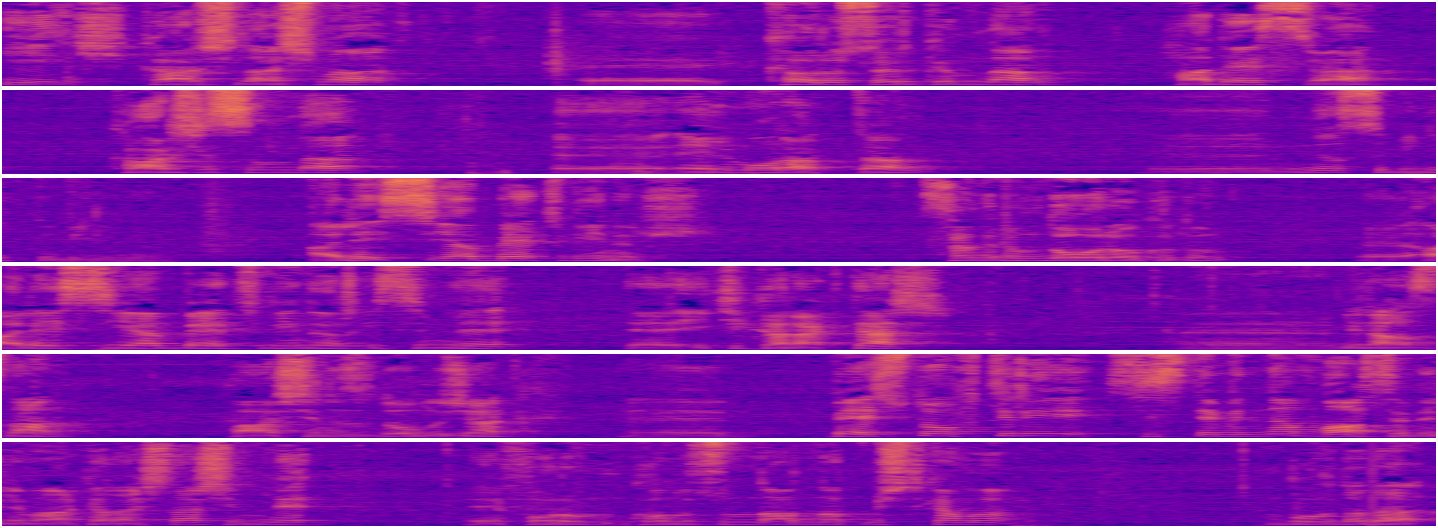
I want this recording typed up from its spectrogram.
ilk karşılaşma e, Karus ırkından Hadesra karşısında e, Elmorat'tan e, nasıl binip bu bilmiyorum. Alessia Bedwinner. Sanırım doğru okudum. E, Alessia Bedwinner isimli e, iki karakter e, birazdan karşınızda olacak. E, Best of Three sisteminden bahsedelim arkadaşlar. Şimdi e, forum konusunda anlatmıştık ama Burada da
